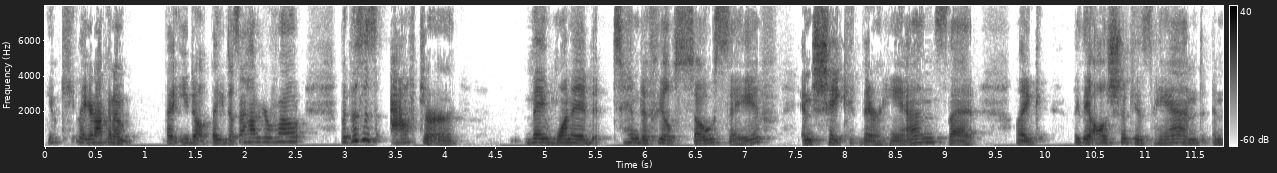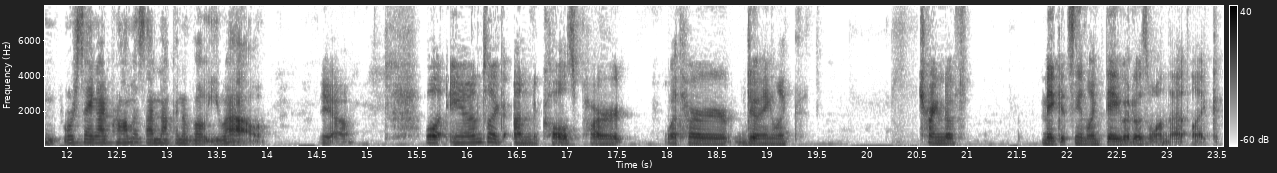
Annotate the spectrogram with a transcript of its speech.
you that you're not going to that you don't that he doesn't have your vote. But this is after they wanted him to feel so safe and shake their hands that like like they all shook his hand and were saying, I promise I'm not gonna vote you out. Yeah. Well, and like on Nicole's part with her doing like trying to f- make it seem like David was the one that like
